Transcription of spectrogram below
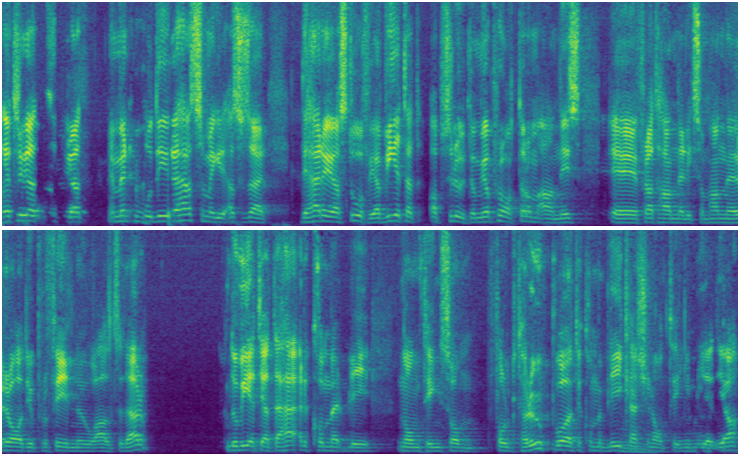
Jag tycker att, tycker att nej men, och det är det här som är grejen. Alltså så här, det här är jag står för. Jag vet att absolut, om jag pratar om Anis, eh, för att han är liksom, han är radioprofil nu och allt sådär. Då vet jag att det här kommer bli någonting som folk tar upp och att det kommer bli kanske någonting i media.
